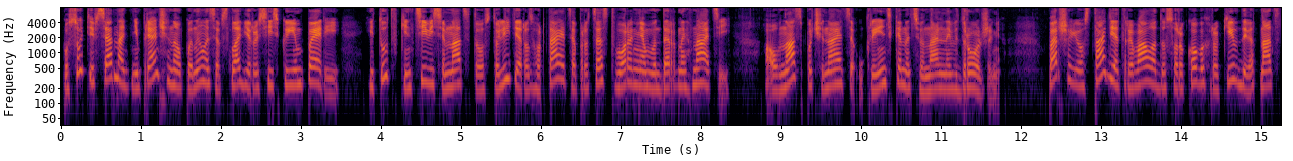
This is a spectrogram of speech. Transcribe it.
По суті, вся Надніпрянщина опинилася в складі Російської імперії, і тут в кінці XVIII століття розгортається процес створення модерних націй, а у нас починається українське національне відродження. Перша його стадія тривала до 40-х років 19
